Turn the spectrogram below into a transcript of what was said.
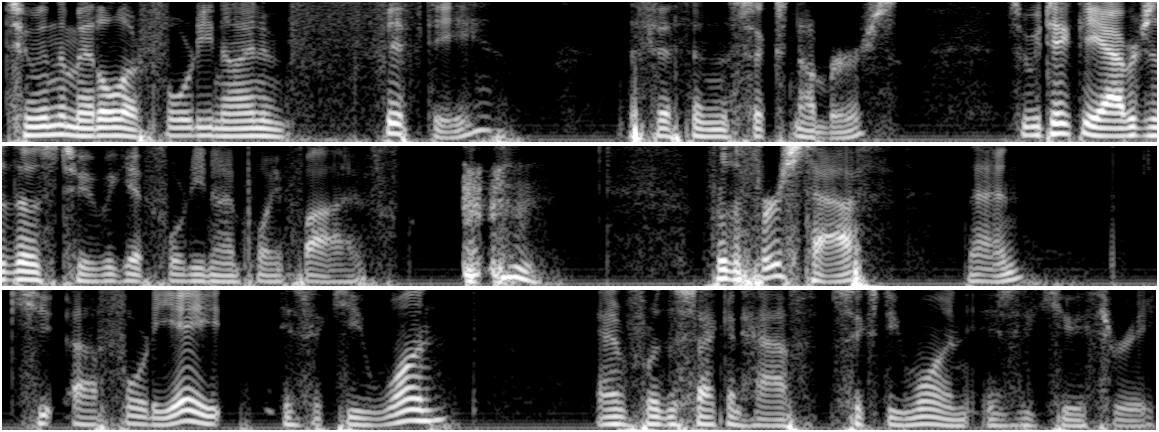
two in the middle are 49 and 50, the fifth and the sixth numbers. So we take the average of those two, we get 49.5. for the first half, then, Q, uh, 48 is the Q1, and for the second half, 61 is the Q3.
